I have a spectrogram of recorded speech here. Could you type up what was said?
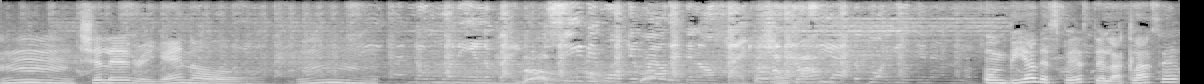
Mmm, chile relleno. Mmm. Un día después de la clase,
